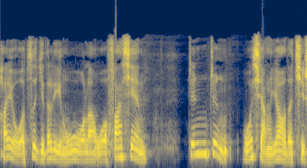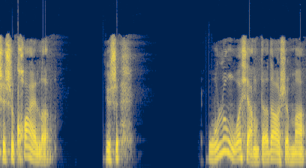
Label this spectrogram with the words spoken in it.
还有我自己的领悟了，我发现真正。我想要的其实是快乐，就是无论我想得到什么，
